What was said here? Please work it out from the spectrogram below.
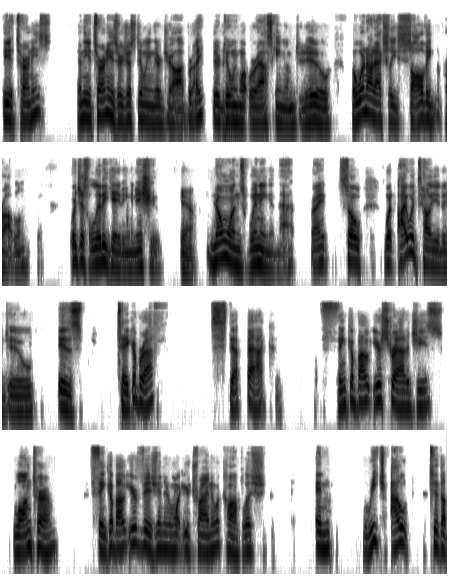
the attorneys. And the attorneys are just doing their job, right? They're mm-hmm. doing what we're asking them to do, but we're not actually solving the problem. We're just litigating an issue. Yeah. No one's winning in that. Right. So, what I would tell you to do is take a breath, step back, think about your strategies long term, think about your vision and what you're trying to accomplish, and reach out to the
